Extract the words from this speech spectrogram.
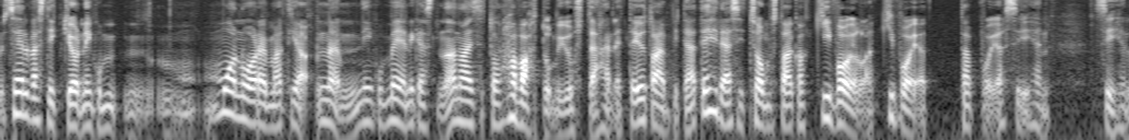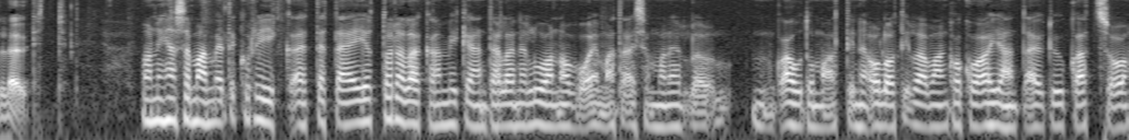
selvästikin on niin kuin, mua nuoremmat ja niin kuin meidän ikäiset naiset on havahtunut just tähän, että jotain pitää tehdä ja sitten se on musta aika kivoilla, kivoja tapoja siihen, siihen löydetty. Olen ihan samaa mieltä kuin Riikka, että tämä ei ole todellakaan mikään tällainen luonnonvoima tai semmoinen automaattinen olotila, vaan koko ajan täytyy katsoa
